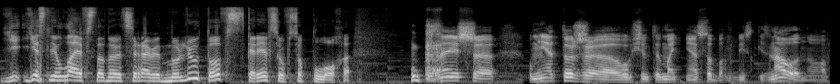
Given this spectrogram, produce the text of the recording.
Е- если лайф становится равен нулю, то, скорее всего, все плохо. Знаешь, э, у меня тоже, в общем-то, мать не особо английский знала, но,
